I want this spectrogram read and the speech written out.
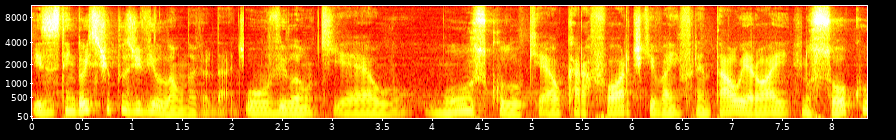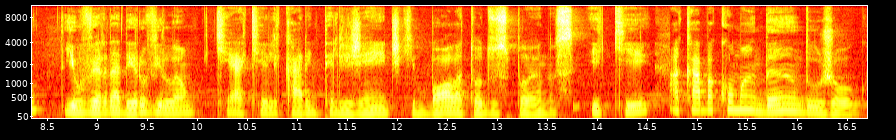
existem dois tipos de vilão, na verdade. O vilão que é o músculo, que é o cara forte que vai enfrentar o herói no soco, e o verdadeiro vilão, que é aquele cara inteligente que bola todos os planos e que acaba comandando o jogo.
